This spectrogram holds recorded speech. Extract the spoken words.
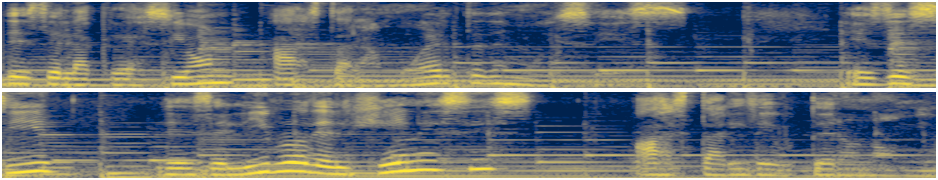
desde la creación hasta la muerte de Moisés. Es decir, desde el libro del Génesis hasta el Deuteronomio.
